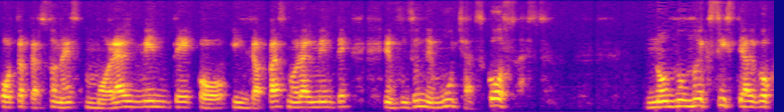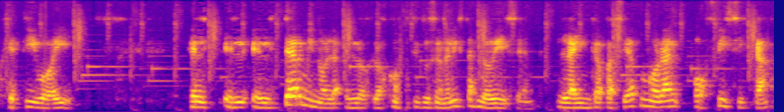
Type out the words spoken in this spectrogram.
otra persona es moralmente o incapaz moralmente en función de muchas cosas. No, no, no existe algo objetivo ahí. El, el, término, los, los, constitucionalistas lo dicen, la incapacidad moral o física,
